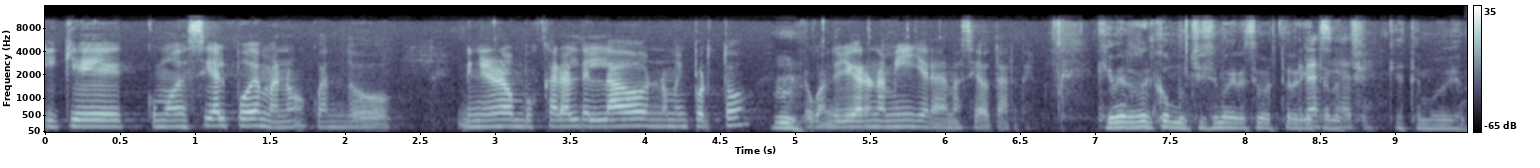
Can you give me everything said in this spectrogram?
Y que, como decía el poema, ¿no? cuando vinieron a buscar al del lado no me importó, mm. pero cuando llegaron a mí ya era demasiado tarde. Jiménez Rincón, muchísimas gracias por estar aquí esta noche. Que esté muy bien.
